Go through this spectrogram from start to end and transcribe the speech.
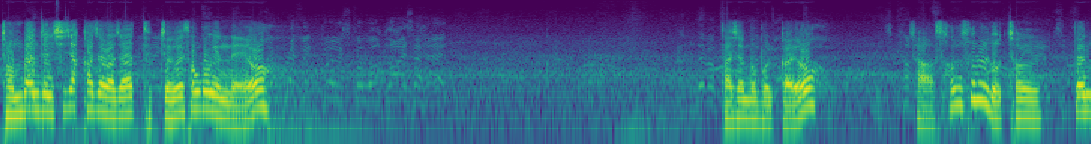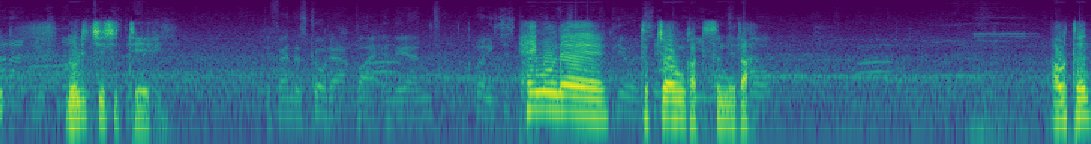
전반전 시작하자마자 득점에 성공했네요. 다시 한번 볼까요? 자, 선수를 놓쳤던 노리치 시티. 행운의 득점 같습니다. 아무튼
